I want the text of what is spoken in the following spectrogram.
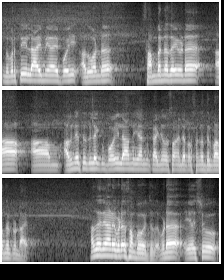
നിവൃത്തിയില്ലായ്മയായി പോയി. അതുകൊണ്ട് സമ്പന്നതയുടെ ആ ഔന്നത്യത്തിലേക്ക് പോയില്ല എന്ന് ഞാൻ കഴിഞ്ഞ ദിവസം എന്റെ പ്രസംഗത്തിൽ പറഞ്ഞിട്ടുണ്ടായി. അത് തന്നെയാണ് ഇവിടെ സംഭവിച്ചത്. ഇവിടെ യേശു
